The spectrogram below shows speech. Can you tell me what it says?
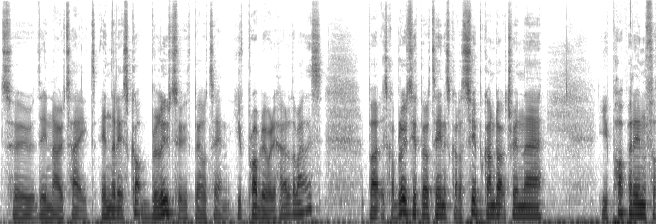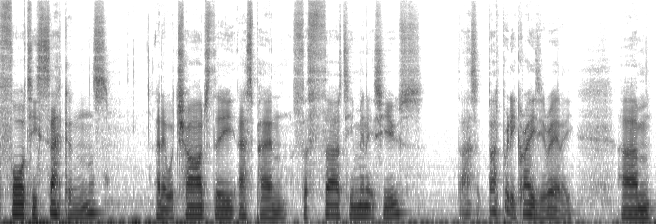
to the Note 8 in that it's got Bluetooth built in. You've probably already heard about this, but it's got Bluetooth built in, it's got a superconductor in there. You pop it in for 40 seconds and it will charge the S Pen for 30 minutes use. That's, that's pretty crazy, really. Um,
